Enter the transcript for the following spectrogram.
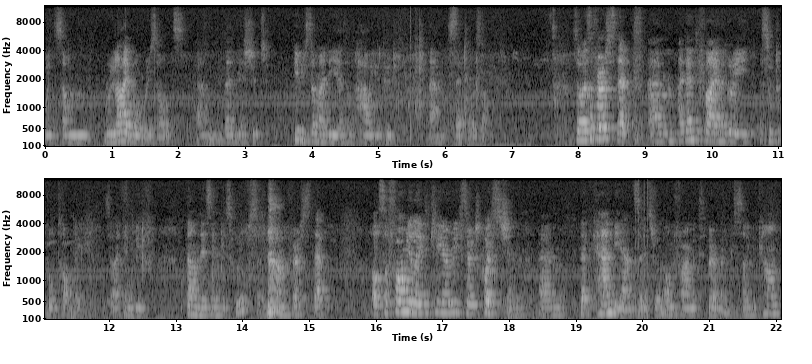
with some reliable results, um, then this should give you some ideas of how you could um, set those up. So as a first step, um, identify and agree a suitable topic. So I think we've done this in this group, so one first step. Also formulate a clear research question um, that can be answered through an on-farm experiment. So you can't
